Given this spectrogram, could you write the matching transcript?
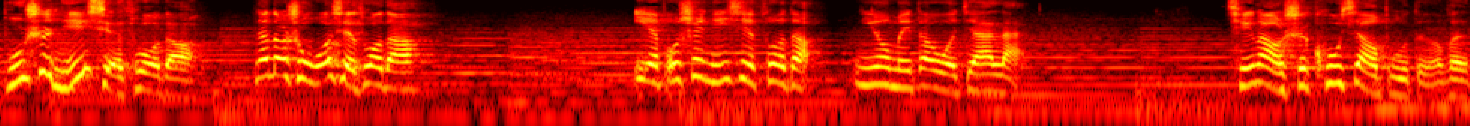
不是你写错的，难道是我写错的？也不是你写错的，你又没到我家来。秦老师哭笑不得，问：“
